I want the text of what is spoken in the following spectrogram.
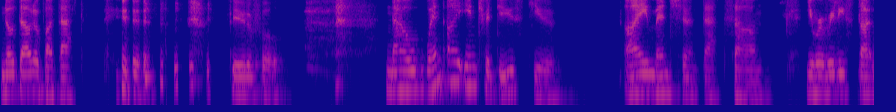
No doubt about that. Beautiful. Now, when I introduced you, I mentioned that um, you were really start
